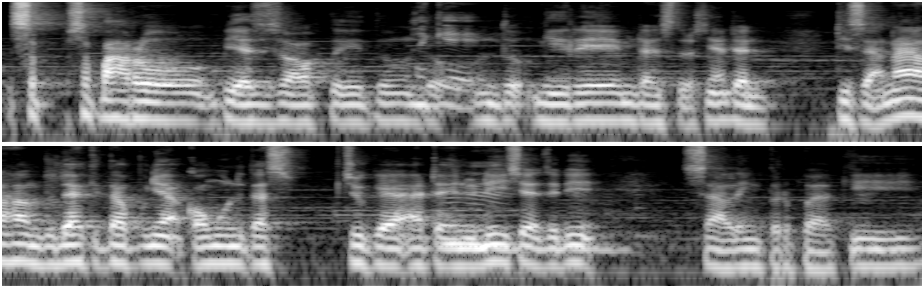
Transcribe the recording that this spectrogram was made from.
se- separuh beasiswa waktu itu untuk Oke. untuk ngirim dan seterusnya dan di sana alhamdulillah kita punya komunitas juga ada Hmm. Indonesia jadi saling berbagi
